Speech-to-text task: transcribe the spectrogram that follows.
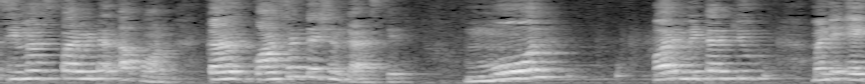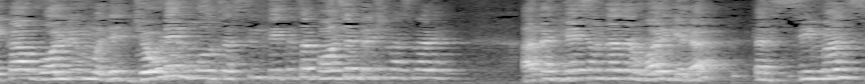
siemens per metre upon concentration काय असते? मोल पर मीटर क्यूब म्हणजे एका व्हॉल्यूममध्ये जेवढे मोल्स असतील ते त्याचं कॉन्सन्ट्रेशन असणार आहे. आता हे समजा जर वर गेलं तर सिमन्स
